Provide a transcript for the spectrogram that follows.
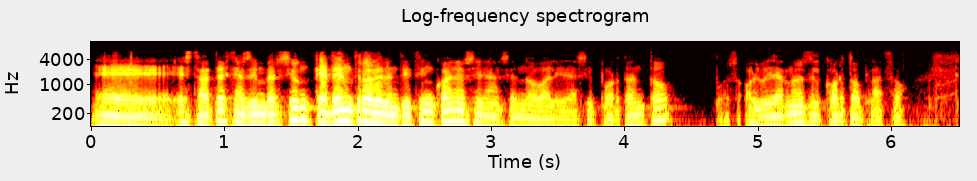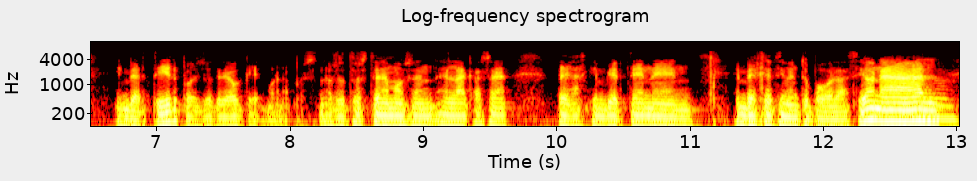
eh, estrategias de inversión que dentro de 25 años sigan siendo válidas. Y, por tanto, pues olvidarnos del corto plazo. Invertir, pues yo creo que, bueno, pues nosotros tenemos en, la casa tejas que invierten en envejecimiento poblacional,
